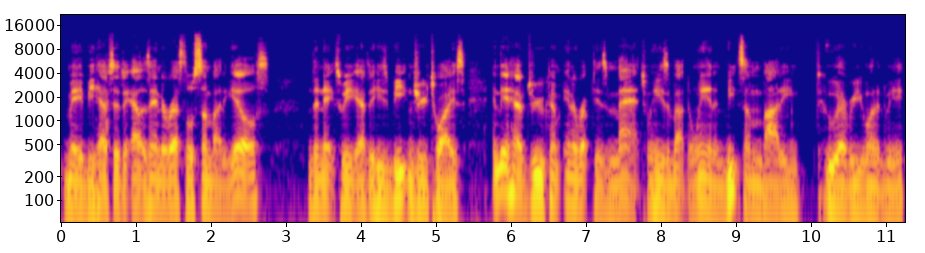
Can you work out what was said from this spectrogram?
maybe have Cedric Alexander wrestle somebody else the next week after he's beaten Drew twice, and then have Drew come interrupt his match when he's about to win and beat somebody, whoever you want it to be.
